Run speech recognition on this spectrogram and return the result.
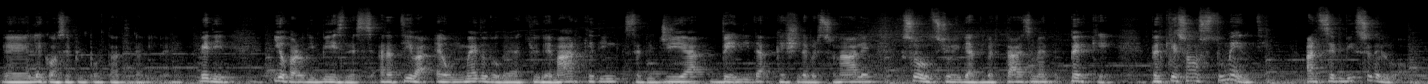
eh, le cose più importanti da vivere. Vedi, io parlo di business, adattiva è un metodo che racchiude marketing, strategia, vendita, crescita personale, soluzioni di advertisement. Perché? Perché sono strumenti al servizio dell'uomo.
